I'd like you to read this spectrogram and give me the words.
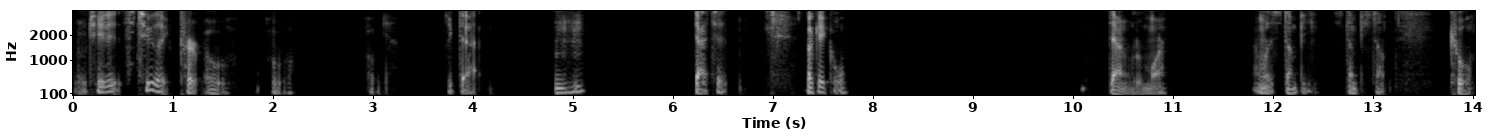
Rotate it. It's too like per. Oh. Oh. Like that. Mm-hmm. That's it. Okay, cool. Down a little more. I want a stumpy, stumpy stump. Cool.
